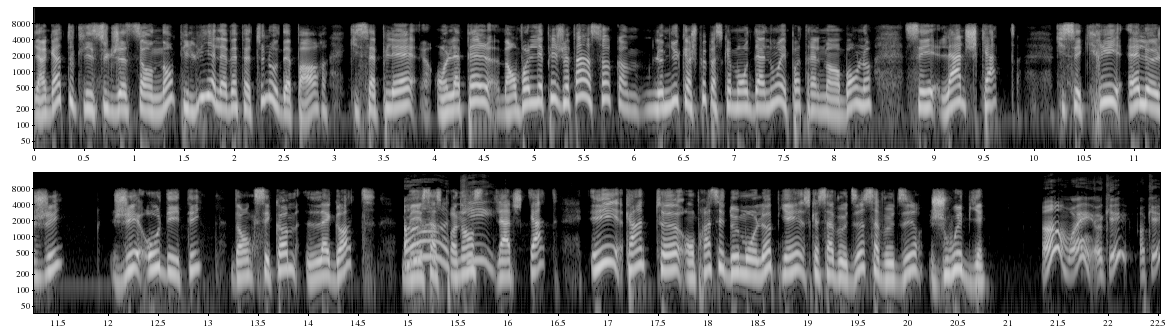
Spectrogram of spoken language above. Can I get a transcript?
il regarde toutes les suggestions de noms. Puis lui, elle avait fait une au départ qui s'appelait, on l'appelle, ben, on va l'appeler, je vais faire ça comme le mieux que je peux parce que mon danois n'est pas tellement bon. là. C'est Ladge 4 qui s'écrit L-E-G, G-O-D-T. Donc, c'est comme Lagot, mais Ah, ça se prononce ok. Ladge 4. Et quand euh, on prend ces deux mots-là, bien, ce que ça veut dire, ça veut dire jouer bien. Ah, ouais, OK, OK.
